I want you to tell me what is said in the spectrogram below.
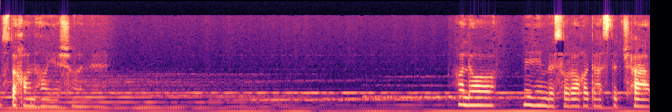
استخوانهای شانه حالا میریم به سراغ دست چپ.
